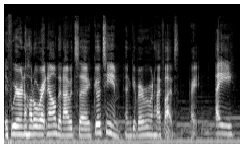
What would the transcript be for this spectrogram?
If we were in a huddle right now, then I would say, go team, and give everyone high fives. Alright, bye!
